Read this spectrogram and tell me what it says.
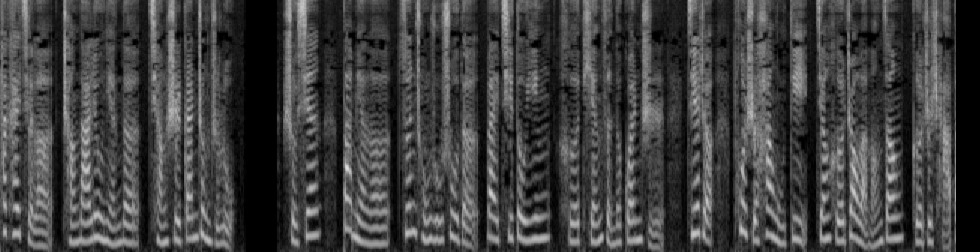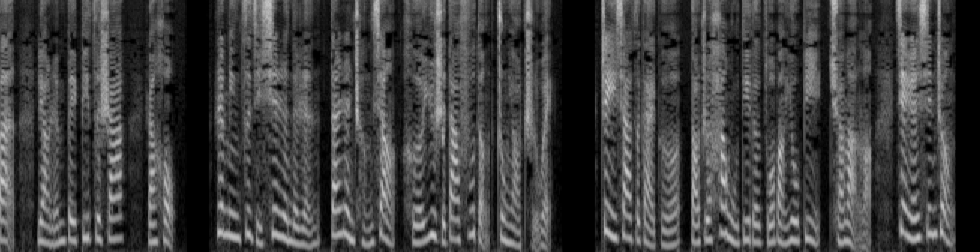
他开启了长达六年的强势干政之路。首先罢免了尊崇儒术的外戚窦婴和田汾的官职，接着迫使汉武帝将和赵绾、王臧革职查办，两人被逼自杀，然后。任命自己信任的人担任丞相和御史大夫等重要职位，这一下子改革导致汉武帝的左膀右臂全完了，建元新政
